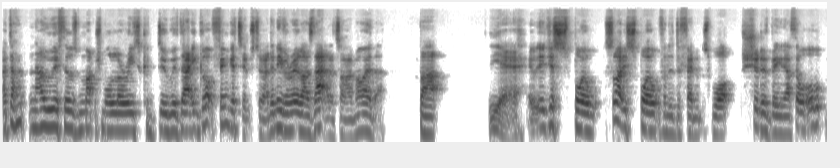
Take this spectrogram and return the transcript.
I don't know if there was much more Lloris could do with that. He got fingertips to it. I didn't even realise that at the time either. But yeah, it, it just spoiled, slightly spoiled for the defence what should have been. I thought all,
